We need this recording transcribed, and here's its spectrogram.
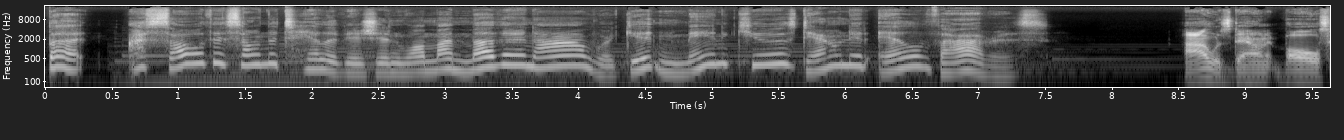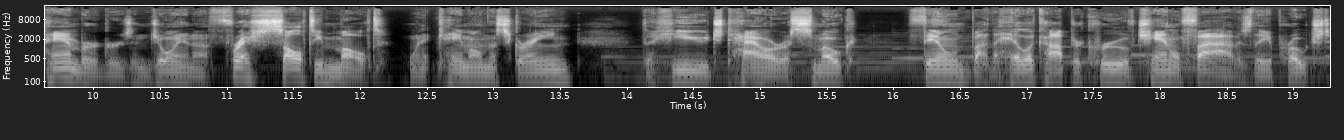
But I saw this on the television while my mother and I were getting manicures down at Elvira's. I was down at Ball's Hamburgers enjoying a fresh salty malt when it came on the screen. The huge tower of smoke, filmed by the helicopter crew of Channel 5 as they approached,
